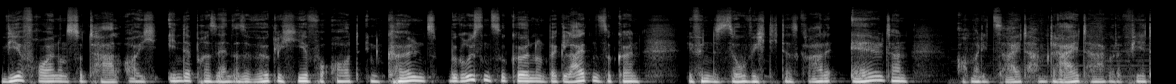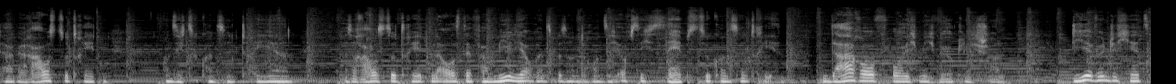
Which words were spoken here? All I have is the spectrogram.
Wir freuen uns total, euch in der Präsenz, also wirklich hier vor Ort in Köln begrüßen zu können und begleiten zu können. Wir finden es so wichtig, dass gerade Eltern auch mal die Zeit haben, drei Tage oder vier Tage rauszutreten und sich zu konzentrieren. Also rauszutreten aus der Familie auch insbesondere und sich auf sich selbst zu konzentrieren. Darauf freue ich mich wirklich schon. Dir wünsche ich jetzt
